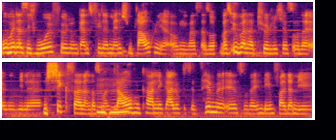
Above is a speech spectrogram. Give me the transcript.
womit er sich wohlfühlt. Und ganz viele Menschen brauchen ja irgendwas, also was Übernatürliches oder irgendwie eine, ein Schicksal, an das man mhm. glauben kann, egal ob das jetzt Himmel ist oder in dem Fall dann die,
